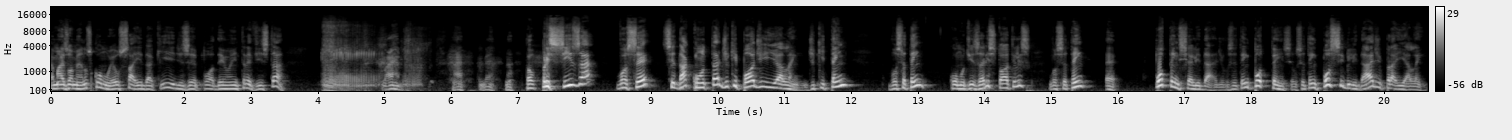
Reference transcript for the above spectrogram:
é mais ou menos como eu sair daqui e dizer, pô, dei uma entrevista. Então, precisa você se dar conta de que pode ir além, de que tem, você tem, como diz Aristóteles, você tem é, potencialidade, você tem potência, você tem possibilidade para ir além.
